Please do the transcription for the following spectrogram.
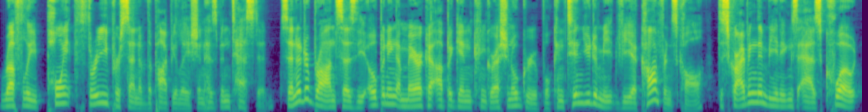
Roughly 0.3% of the population has been tested. Senator Braun says the Opening America Up Again congressional group will continue to meet via conference call, describing the meetings as, quote,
